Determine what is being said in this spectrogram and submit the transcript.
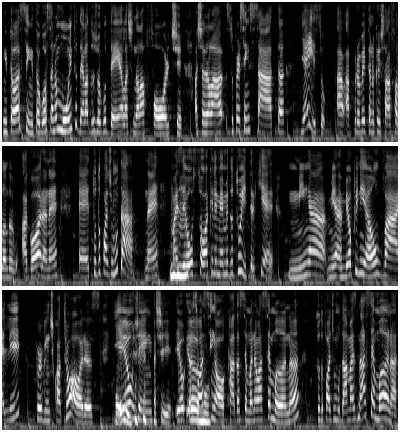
Então, assim, tô gostando muito dela, do jogo dela, achando ela forte, achando ela super sensata. E é isso. A- aproveitando que a gente tava falando agora, né? É, tudo pode mudar, né? Mas Uhum. eu sou aquele meme do Twitter, que é minha, minha, minha opinião vale por 24 horas. E Ei. eu, gente, eu, eu sou assim, ó, cada semana é uma semana, tudo pode mudar, mas na semana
